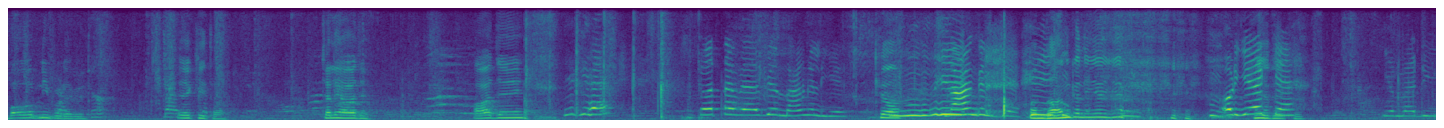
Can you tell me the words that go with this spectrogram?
बहुत नहीं पड़े हुए एक ही था। चले आज आ जाएँ। क्या? मांग लिए। खानदान के लिए ये? और ये ये क्या? है? ये मेरी।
